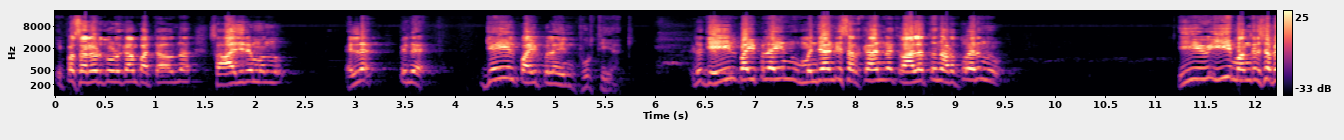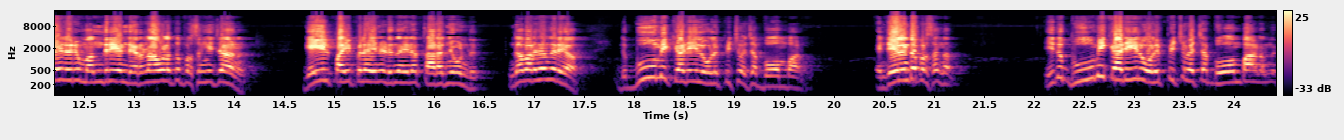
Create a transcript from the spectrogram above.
ഇപ്പൊ സ്ഥലം എടുത്ത് കൊടുക്കാൻ പറ്റാവുന്ന സാഹചര്യം വന്നു. അല്ലേ? പിന്നെ ഗെയിൽ പൈപ്പ് ലൈൻ പൂർത്തിയാക്കി. ഇത് ഗെയിൽ പൈപ്പ് ലൈൻ ഉമ്മൻചാണ്ടി സർക്കാരിന്റെ കാലത്ത് നടത്തുമായിരുന്നു. ഈ ഈ മന്ത്രിസഭയിൽ ഒരു മന്ത്രിയുണ്ട്. എറണാകുളത്ത് പ്രസംഗിച്ചാണ് ഗെയിൽ പൈപ്പ് ലൈൻ ഇടുന്നതിനെ തടഞ്ഞുകൊണ്ട്. എന്താ പറഞ്ഞെന്നറിയോ ഇത് ഭൂമിക്കടിയിൽ ഒളിപ്പിച്ചു വെച്ച ബോംബാണ്. എന്റെ പ്രസംഗം? ഇത് ഭൂമിക്കടിയിൽ ഒളിപ്പിച്ചു വെച്ച ബോംബാണെന്ന്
